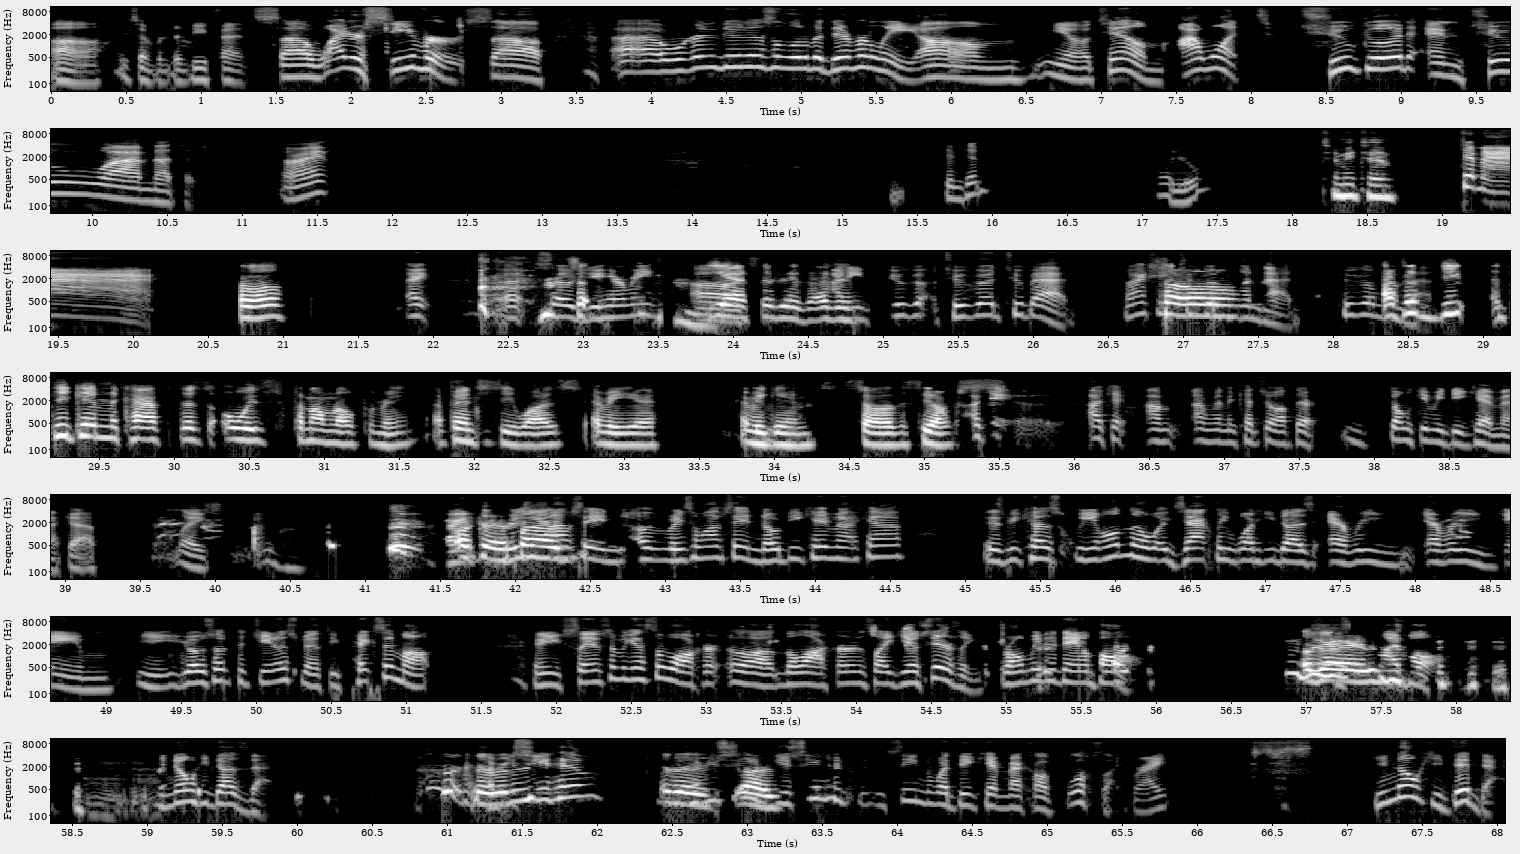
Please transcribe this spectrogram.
uh, except for the defense. Uh, wide receivers. Uh, uh, we're gonna do this a little bit differently. Um, you know, Tim, I want two good and two I'm not touching. All right, Tim, Tim, hello, Timmy Tim. Timmy. Hello? Hey, uh, so, So- do you hear me? Uh, yes, I did. I I need two good, two good, two bad. Well, Actually, two good, one bad. Two good, I think. D- DK Metcalf does always phenomenal for me, uh, fantasy wise, every year, every Mhm. game. So the Seahawks. Okay, uh, okay, I'm I'm gonna cut you off there. Don't give me DK Metcalf. Like, right, Okay, reason why I'm saying uh, reason why I'm saying no DK Metcalf is because we all know exactly what he does every every game. He, he goes up to Geno Smith, he picks him up, and he slams him against the walker uh, the locker, and it's like, yo, seriously, throw me the damn ball. Okay. my ball. You know he does that. Okay, Have you seen him? Okay, Have you seen guys. you seen who- seen what DK Metcalf looks like, right? You know he did that.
